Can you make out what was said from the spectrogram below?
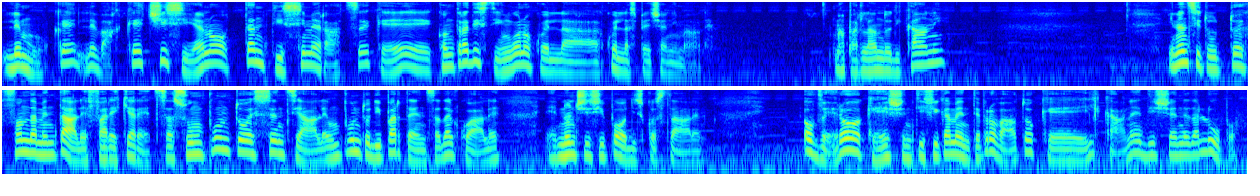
le mucche, le vacche, ci siano tantissime razze che contraddistinguono quella, quella specie animale. Ma parlando di cani, innanzitutto è fondamentale fare chiarezza su un punto essenziale, un punto di partenza dal quale eh, non ci si può discostare, ovvero che è scientificamente provato che il cane discende dal lupo.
